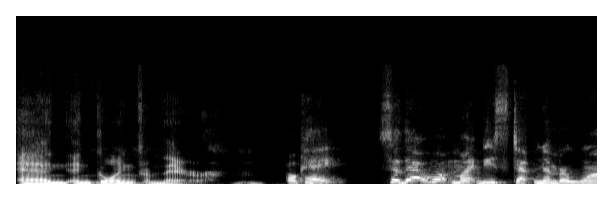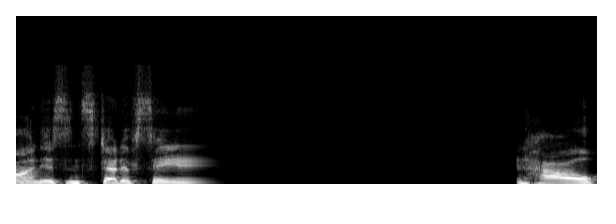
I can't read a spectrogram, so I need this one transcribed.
And and going from there. Okay, so that what might be step number one is instead of saying and how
